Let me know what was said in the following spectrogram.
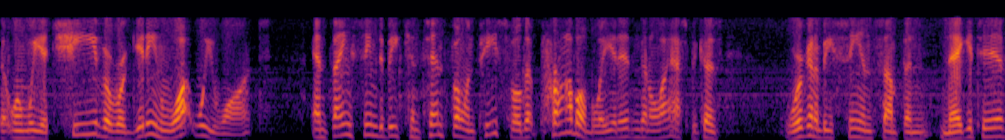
that when we achieve or we're getting what we want and things seem to be contentful and peaceful that probably it isn't going to last because we're going to be seeing something negative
